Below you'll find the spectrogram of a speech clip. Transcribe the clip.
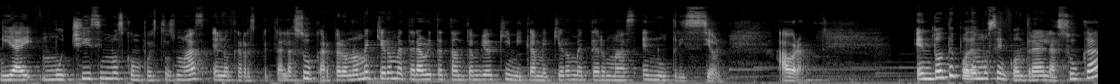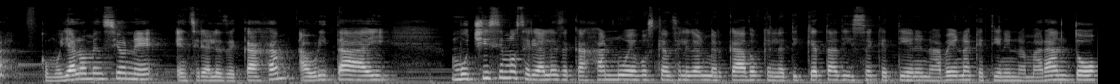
y hay muchísimos compuestos más en lo que respecta al azúcar, pero no me quiero meter ahorita tanto en bioquímica, me quiero meter más en nutrición. Ahora, ¿en dónde podemos encontrar el azúcar? Como ya lo mencioné, en cereales de caja. Ahorita hay muchísimos cereales de caja nuevos que han salido al mercado que en la etiqueta dice que tienen avena, que tienen amaranto,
